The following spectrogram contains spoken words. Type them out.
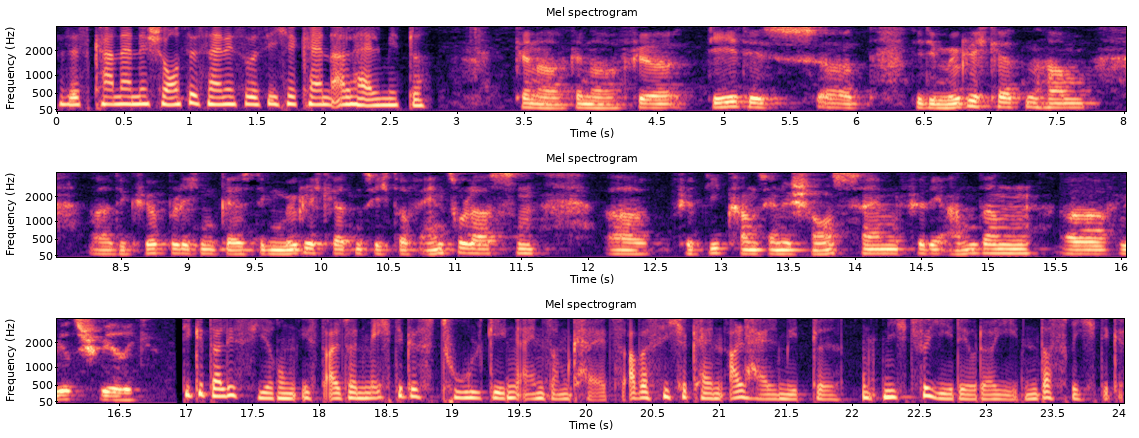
Also es kann eine Chance sein, ist aber sicher kein Allheilmittel. Genau, genau. Für die, äh, die die Möglichkeiten haben, äh, die körperlichen, geistigen Möglichkeiten, sich darauf einzulassen, äh, für die kann es eine Chance sein, für die anderen wird es schwierig. Digitalisierung ist also ein mächtiges Tool gegen Einsamkeit, aber sicher kein Allheilmittel und nicht für jede oder jeden das Richtige.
